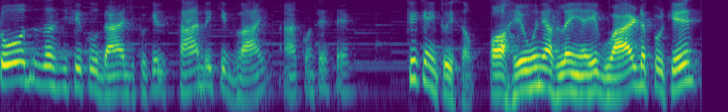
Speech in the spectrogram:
todas as dificuldades, porque ele sabe que vai acontecer. O que é intuição? Ó, reúne as lenhas aí, guarda, porque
